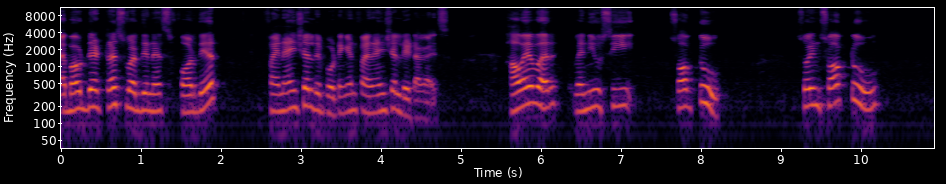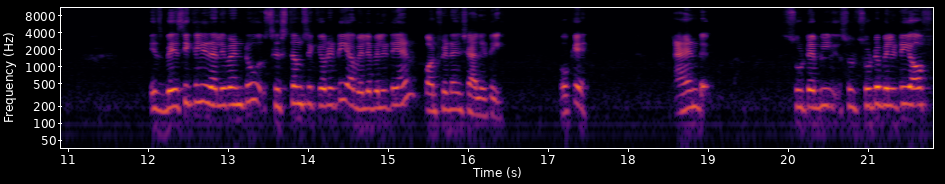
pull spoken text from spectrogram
about their trustworthiness for their financial reporting and financial data guys. However when you see soc 2 so in soc 2 is basically relevant to system security availability and confidentiality. Okay? And suitability suitability of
